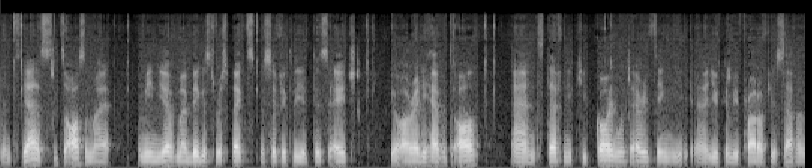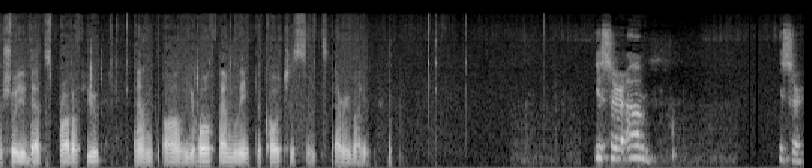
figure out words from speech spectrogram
And yes, it's awesome. I, I mean, you have my biggest respect, specifically at this age. You already have it all, and definitely keep going with everything. Uh, you can be proud of yourself. I'm sure your dad is proud of you, and all your whole family, the coaches, and everybody. Yes, sir. Um. Yes, sir.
